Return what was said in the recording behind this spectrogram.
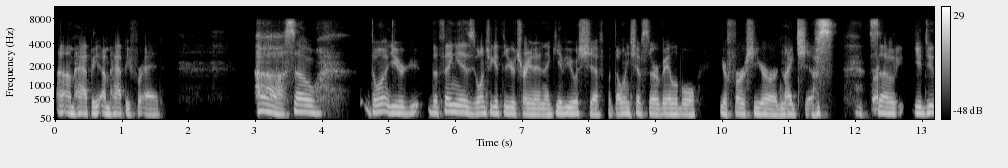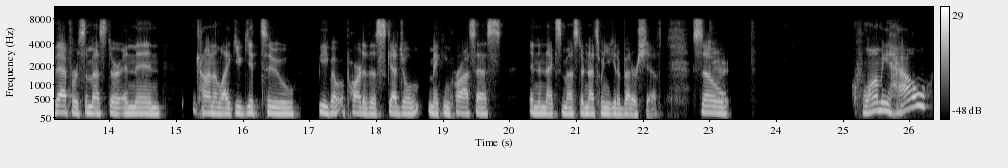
I'm happy. I'm happy for Ed. Ah, so don't you the thing is once you get through your training, they give you a shift, but the only shifts that are available your first year are night shifts. So you do that for a semester, and then kind of like you get to be a part of the schedule making process in the next semester, and that's when you get a better shift. So, right. Kwame, how,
